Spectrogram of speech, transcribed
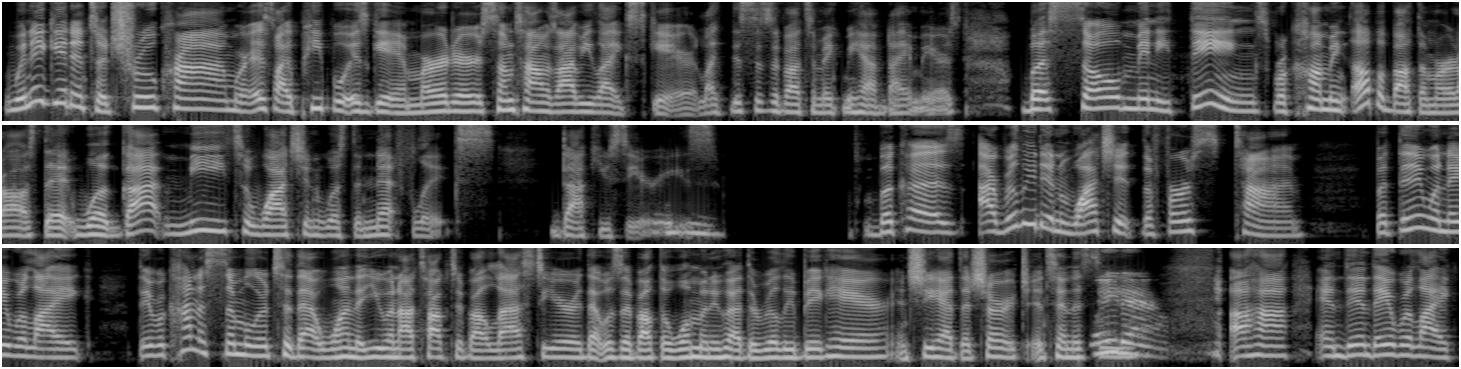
When it get into true crime where it's like people is getting murdered, sometimes I be like scared. Like this is about to make me have nightmares. But so many things were coming up about the Murdaughs that what got me to watching was the Netflix docu series. Mm-hmm. Because I really didn't watch it the first time but then when they were like, they were kind of similar to that one that you and I talked about last year that was about the woman who had the really big hair and she had the church in Tennessee. Uh-huh. And then they were like,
